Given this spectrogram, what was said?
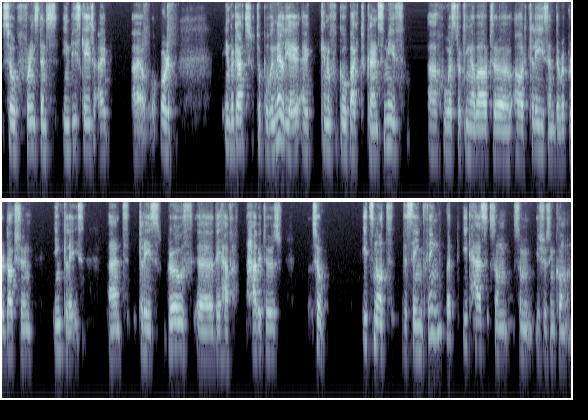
So for instance, in this case, I, I or in regards to Povinelli, I, I, kind of go back to Cairns-Smith, uh, who was talking about uh, about clays and the reproduction in clays, and clays growth. Uh, they have habitus, so it's not the same thing, but it has some some issues in common.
